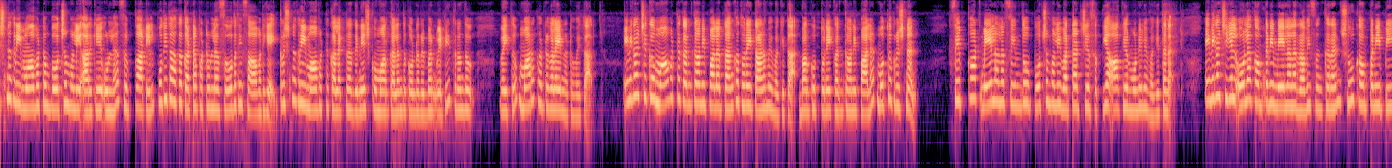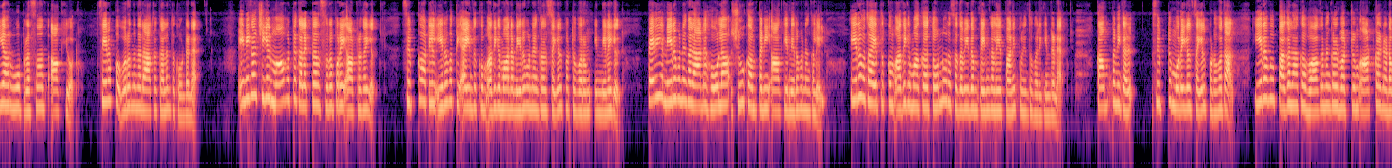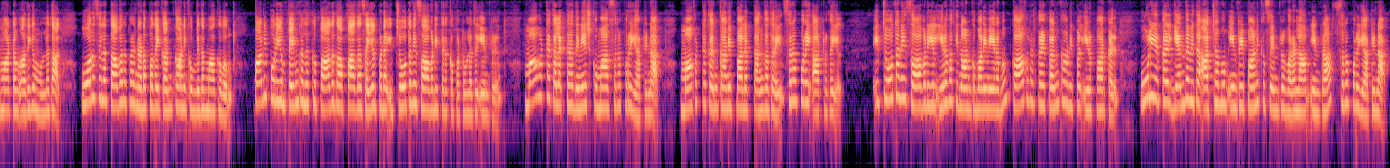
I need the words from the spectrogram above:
கிருஷ்ணகிரி மாவட்டம் போச்சம்பள்ளி அருகே உள்ள சிப்காட்டில் புதிதாக கட்டப்பட்டுள்ள சோதனை சாவடியை கிருஷ்ணகிரி மாவட்ட கலெக்டர் தினேஷ்குமார் கலந்து கொண்டு ரிப்பன் வெட்டி திறந்து வைத்து மரக்கன்றுகளை நட்டு வைத்தார். இந்நிகழ்ச்சிக்கு மாவட்ட கண்காணிப்பாளர் தங்கதுரை தலைமை வகித்தார். பர்கூத் துணை கண்காணிப்பாளர் முத்துகிருஷ்ணன் சிப்காட் மேலாளர் சிந்து போச்சம்பள்ளி வட்டாட்சியர் சத்யா ஆகியோர் முன்னிலை வகித்தனர். இந்நிகழ்ச்சியில் ஓலா கம்பெனி மேலாளர் Ravishankaran shoe company P R O Prashanth ஆகியோர் சிறப்பு விருந்தினராக கலந்து கொண்டனர். இந்நிகழ்ச்சியில் மாவட்ட கலெக்டர் சிறப்புரை ஆற்றுகையில் சிப்காட்டில் இருபத்தி ஐந்துக்கும் அதிகமான நிறுவனங்கள் செயல்பட்டு வரும் இந்நிலையில் பெரிய நிறுவனங்களான ஹோலா ஷூ கம்பெனி ஆகிய நிறுவனங்களில் இருபதாயிரத்திற்கும் அதிகமாக தொண்ணூறு சதவீதம் பெண்களே பணிபுரிந்து வருகின்றனர். கம்பெனிகள் சிப்ட் முறையில் செயல்படுவதால் இரவு பகலாக வாகனங்கள் மற்றும் ஆட்கள் நடமாட்டம் அதிகம் உள்ளதால் ஒரு சில தவறுகள் நடப்பதை கண்காணிக்கும் விதமாகவும் பணிபுரியும் பெண்களுக்கு பாதுகாப்பாக செயல்பட இச்சோதனை சாவடி திறக்கப்பட்டுள்ளது என்று மாவட்ட கலெக்டர் தினேஷ்குமார் சிறப்புரையாற்றினார். மாவட்ட கண்காணிப்பாளர் தங்கதுரை சிறப்புரை ஆற்றுகையில் இச்சோதனை சாவடியில் இருபத்தி நான்கு மணி நேரமும் காவலர்கள் கண்காணிப்பில் இருப்பார்கள். ஊழியர்கள் எந்தவித அச்சமும் இன்றி பணிக்கு சென்று வரலாம் என்றார் சிறப்புரையாற்றினார்.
